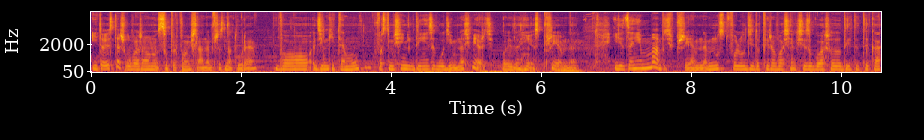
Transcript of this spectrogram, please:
I to jest też uważam super pomyślane przez naturę, bo dzięki temu po prostu my się nigdy nie zagłodzimy na śmierć, bo jedzenie jest przyjemne. Mm. I jedzenie ma być przyjemne. Mnóstwo ludzi dopiero właśnie jak się zgłasza do dietetyka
